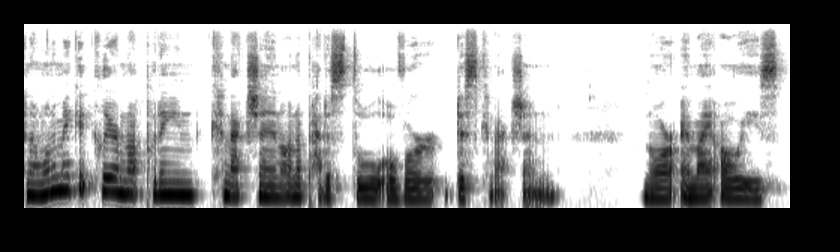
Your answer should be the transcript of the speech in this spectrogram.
And I want to make it clear I'm not putting connection on a pedestal over disconnection nor am I always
